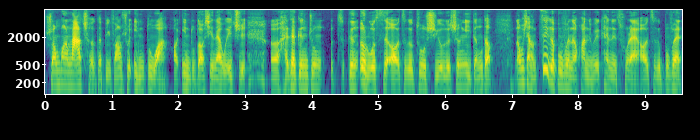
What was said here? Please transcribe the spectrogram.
双方拉扯的，比方说印度啊，啊印度到现在为止呃还在跟中跟俄罗斯呃这个做石油的生意等等。那我想这个部分的话，你会看得出来啊，这个部分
